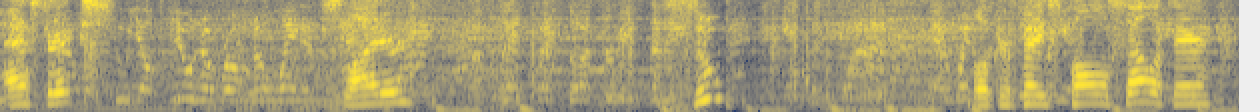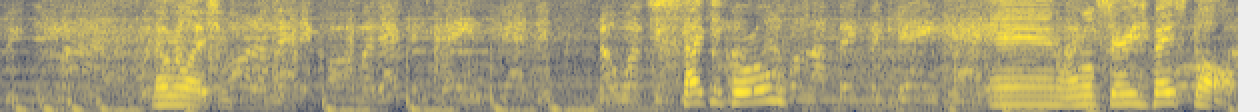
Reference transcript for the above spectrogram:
Asterix, slider, zoop, Poker Face Paul Solitaire, no relation. Psychic World, and World Series Baseball.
